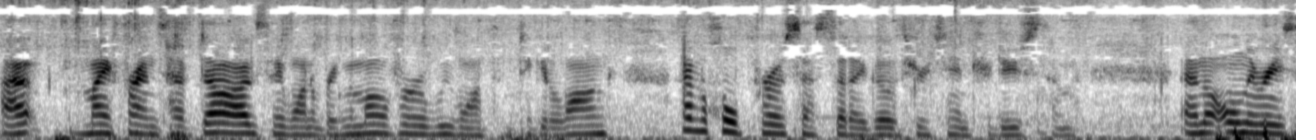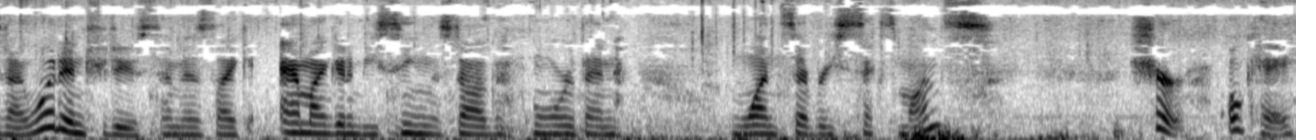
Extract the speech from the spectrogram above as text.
uh, my friends have dogs, they want to bring them over, we want them to get along. I have a whole process that I go through to introduce them. And the only reason I would introduce them is like, am I going to be seeing this dog more than once every six months? Sure, okay.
